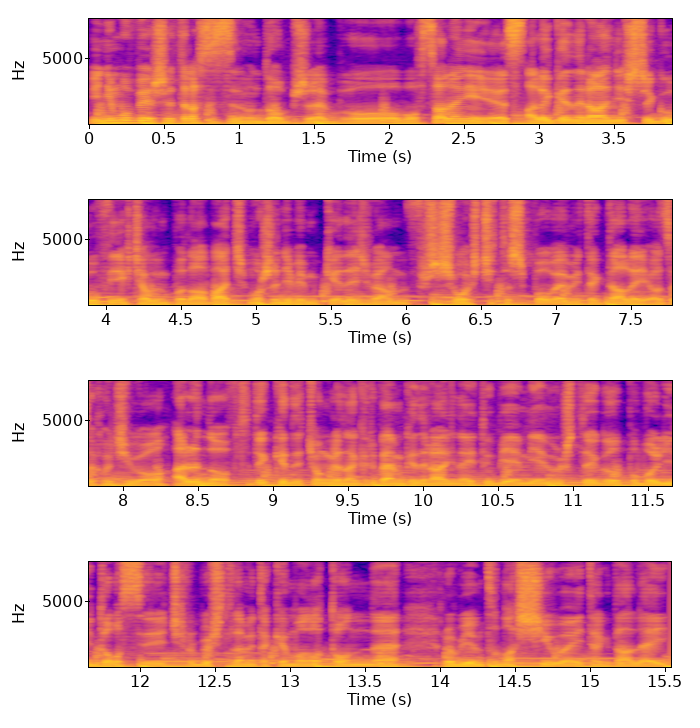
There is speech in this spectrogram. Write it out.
I nie mówię, że teraz jest ze mną dobrze, bo, bo wcale nie jest, ale generalnie szczegółów nie chciałbym podawać. Może nie wiem, kiedyś wam w przyszłości też powiem i tak dalej, o co chodziło. Ale no, wtedy, kiedy ciągle nagrywałem generalnie na YouTubie, miałem już tego powoli dosyć. Robiło się dla mnie takie monotonne, robiłem to na siłę i tak dalej,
